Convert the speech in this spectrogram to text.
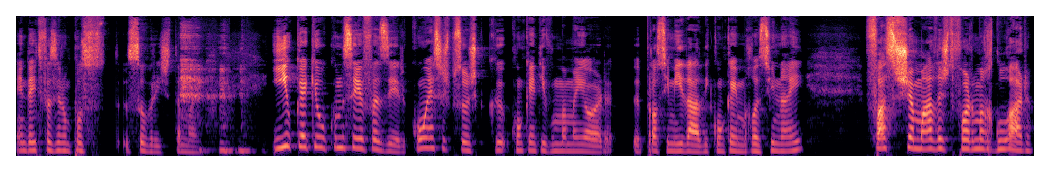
Ainda hei de fazer um post sobre isto também. e o que é que eu comecei a fazer? Com essas pessoas que, com quem tive uma maior eh, proximidade e com quem me relacionei, faço chamadas de forma regular.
